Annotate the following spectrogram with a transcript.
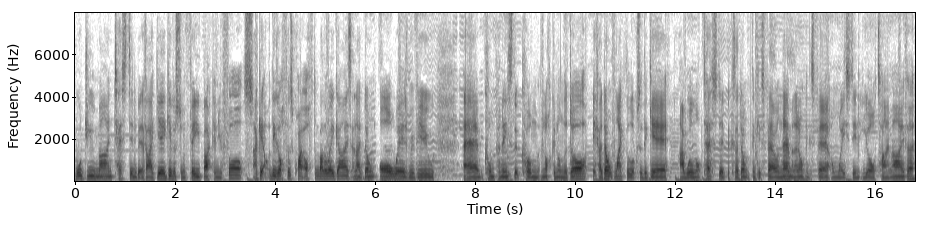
would you mind testing a bit of our gear? Give us some feedback and your thoughts. I get these offers quite often, by the way, guys, and I don't always review um, companies that come knocking on the door. If I don't like the looks of the gear, I will not test it because I don't think it's fair on them and I don't think it's fair on wasting your time either.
